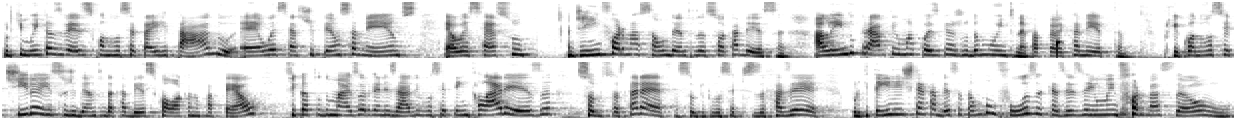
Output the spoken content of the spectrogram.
Porque muitas vezes quando você está irritado é o excesso de pensamentos, é o excesso de informação dentro da sua cabeça. Além do cravo, tem uma coisa que ajuda muito, né? Papel e caneta. Porque quando você tira isso de dentro da cabeça e coloca no papel, fica tudo mais organizado e você tem clareza sobre suas tarefas, sobre o que você precisa fazer. Porque tem gente que tem a cabeça tão confusa que às vezes vem uma informação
